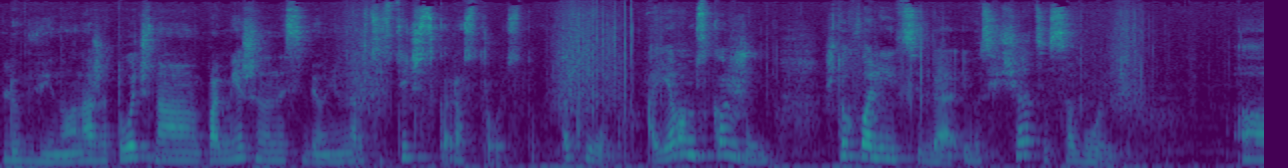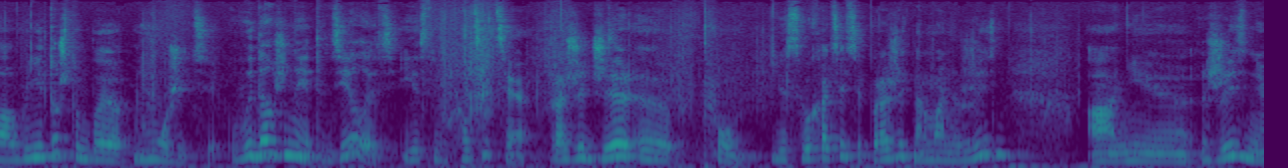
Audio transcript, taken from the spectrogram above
любви? Но она же точно помешана на себе, у нее нарциссическое расстройство. Так вот, а я вам скажу, что хвалить себя и восхищаться собой а, вы не то чтобы можете, вы должны это делать, если вы хотите прожить, жир, э, фу, если вы хотите прожить нормальную жизнь, а не жизнь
